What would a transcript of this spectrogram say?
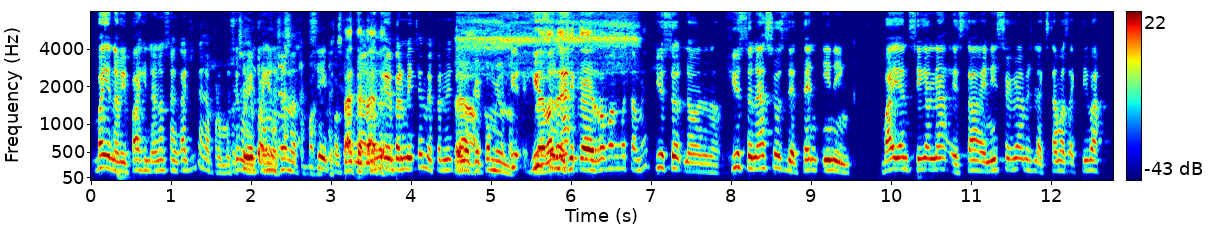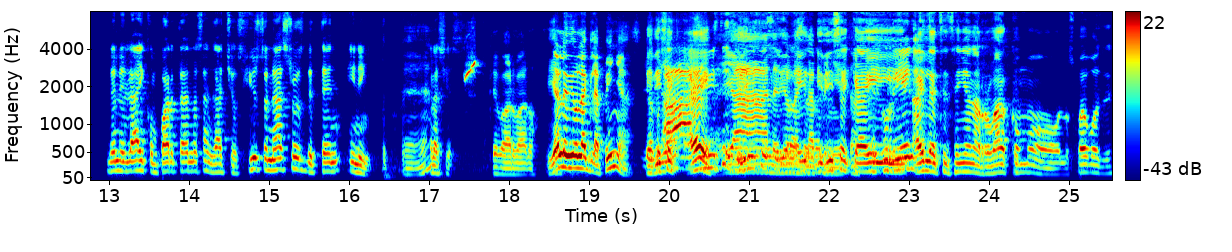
vayan a mi página, no sean gachos, deja promoción Sí, a mi página. promociona tu página. Sí, por Espérate. ¿Me permite? ¿Me permite? De lo que come uno. Hu- ¿Me vas a Houston, decir que roban, güey, también? Houston, no, no, no. Houston Astros de 10 Inning. Vayan, síganla. Está en Instagram, es la que está más activa. Denle like, compartan, no sean gachos. Houston Astros de 10 Inning. ¿Eh? Gracias. Qué bárbaro. Y ya le dio like la piña. Y dice, Ah, y, la y dice que ahí, les enseñan a robar como los juegos de,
